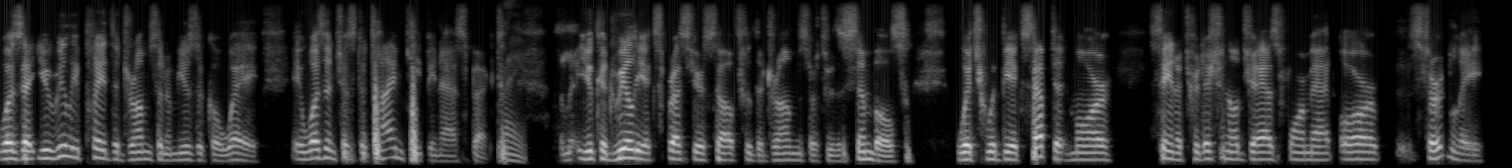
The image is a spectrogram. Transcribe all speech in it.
was that you really played the drums in a musical way. It wasn't just a timekeeping aspect. right. You could really express yourself through the drums or through the cymbals, which would be accepted more, say, in a traditional jazz format, or certainly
